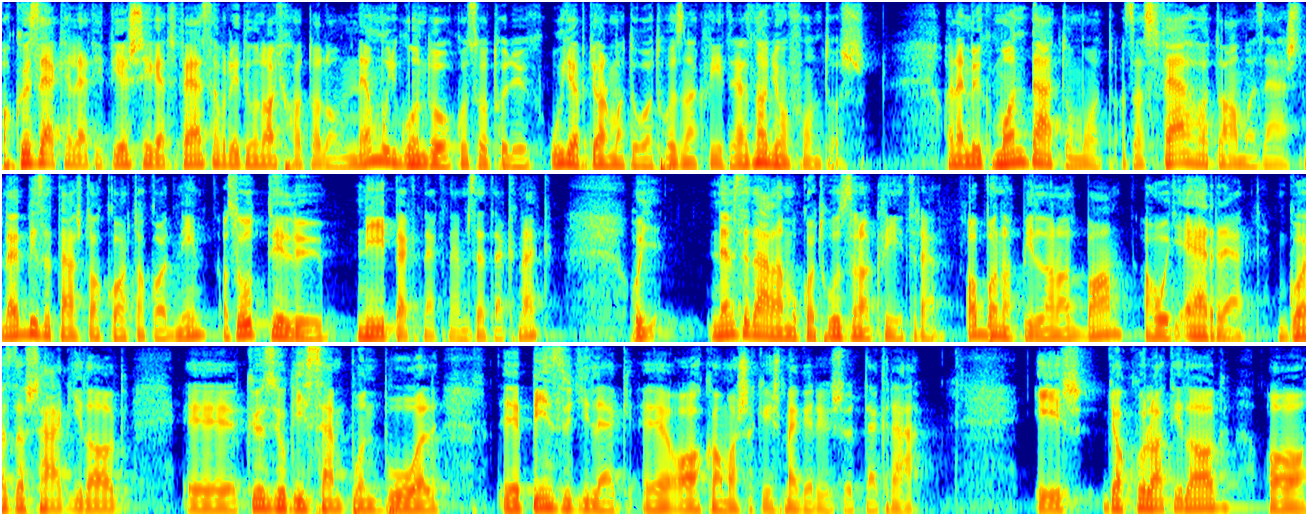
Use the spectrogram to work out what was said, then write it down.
a közel-keleti térséget felszabadító nagyhatalom nem úgy gondolkozott, hogy ők újabb gyarmatokat hoznak létre, ez nagyon fontos, hanem ők mandátumot, azaz felhatalmazást, megbizatást akartak adni az ott élő népeknek, nemzeteknek, hogy nemzetállamokat hozzanak létre. Abban a pillanatban, ahogy erre gazdaságilag, közjogi szempontból, pénzügyileg alkalmasak és megerősödtek rá. És gyakorlatilag a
